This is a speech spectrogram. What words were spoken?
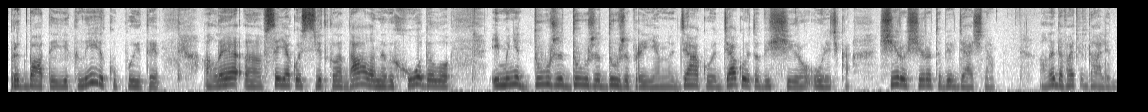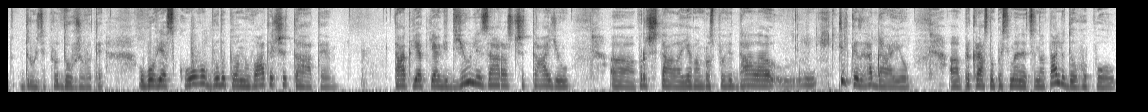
придбати її книги, купити, але е, все якось відкладала, не виходило. І мені дуже-дуже дуже приємно. Дякую, дякую тобі щиро, Олічка. Щиро, щиро тобі вдячна. Але давайте далі, друзі, продовжувати. Обов'язково буду планувати читати. Так, як я від Юлі зараз читаю, е, прочитала, я вам розповідала, тільки згадаю е, прекрасну письменницю Наталю Довгопол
